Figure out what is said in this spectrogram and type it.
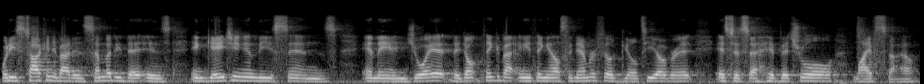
What he's talking about is somebody that is engaging in these sins and they enjoy it, they don't think about anything else, they never feel guilty over it. It's just a habitual lifestyle.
